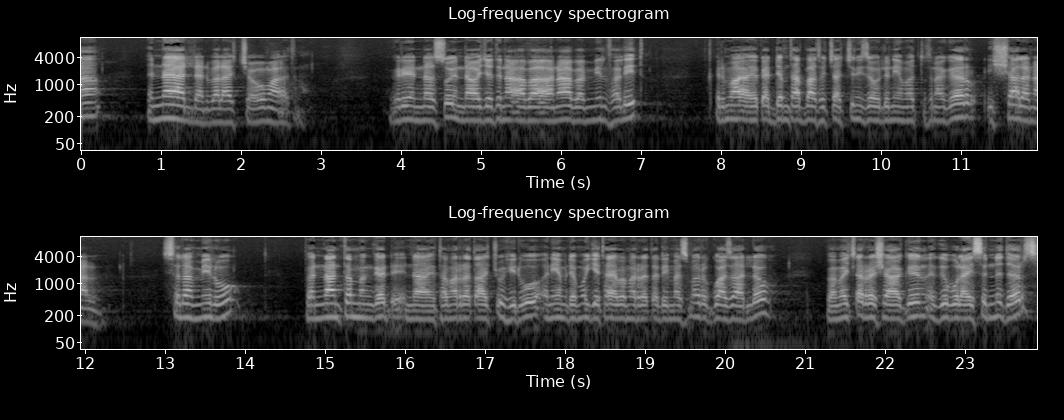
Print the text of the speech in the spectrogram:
እናያለን በላቸው ማለት ነው እንግዲህ እነሱ እና ወጀድና አባአና በሚል ፈሊጥ ቅድማ የቀደምት አባቶቻችን ይዘውልን የመጡት ነገር ይሻለናል ስለሚሉ በእናንተም መንገድ ተመረጣችሁ ሂዱ እኔም ደግሞ ጌታ በመረጠልኝ መስመር እጓዛለሁ። በመጨረሻ ግን ግቡ ላይ ስንደርስ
